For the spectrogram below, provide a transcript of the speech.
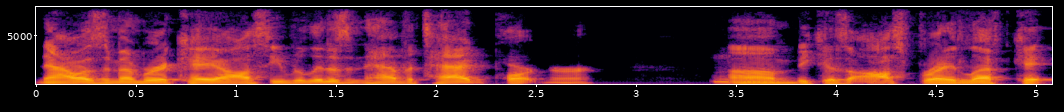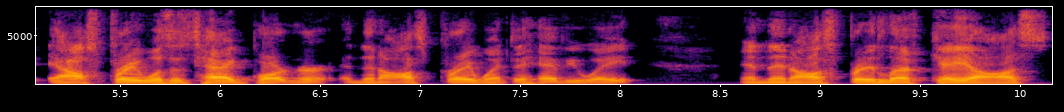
Now, as a member of Chaos, he really doesn't have a tag partner Mm-hmm. um, because Ospreay left. Ospreay was his tag partner, and then Ospreay went to heavyweight, and then Ospreay left Chaos.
